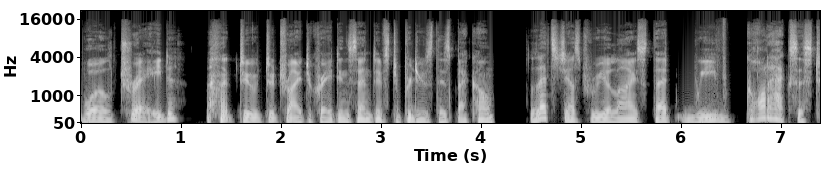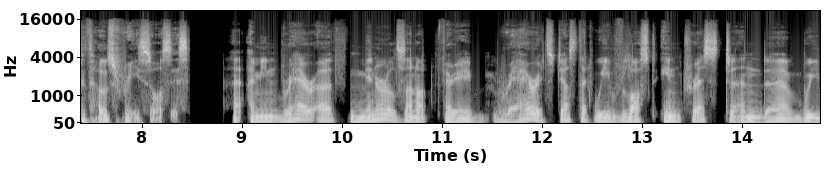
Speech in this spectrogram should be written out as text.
world trade to, to try to create incentives to produce this back home, let's just realize that we've got access to those resources. I mean, rare earth minerals are not very rare. It's just that we've lost interest and uh, we,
